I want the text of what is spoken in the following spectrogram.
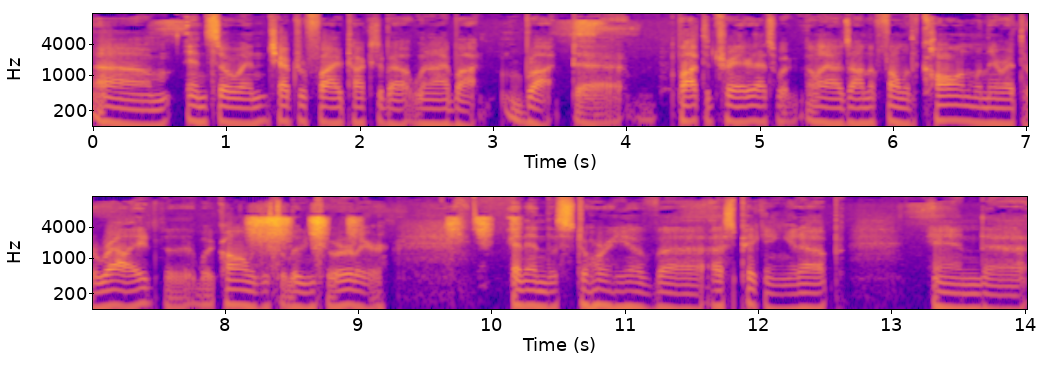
Um, and so in chapter five talks about when I bought bought uh, bought the trailer. That's what when I was on the phone with Colin when they were at the rally. The, what Colin was just alluding to earlier. And then the story of uh, us picking it up and uh,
